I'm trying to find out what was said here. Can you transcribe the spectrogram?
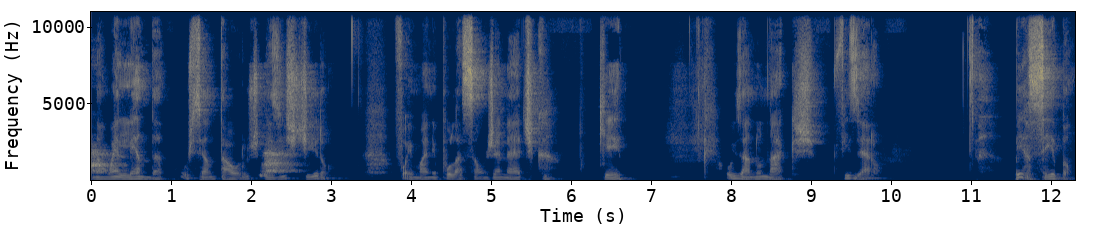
não é lenda. Os centauros existiram. Foi manipulação genética que os Anunnakis fizeram. Percebam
